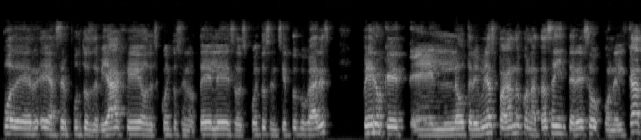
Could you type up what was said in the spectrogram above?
poder eh, hacer puntos de viaje o descuentos en hoteles o descuentos en ciertos lugares, pero que lo terminas pagando con la tasa de interés o con el CAT.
